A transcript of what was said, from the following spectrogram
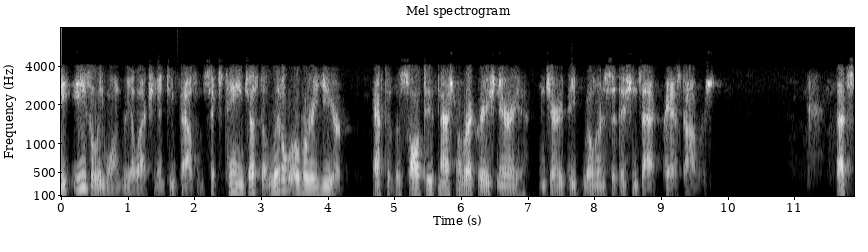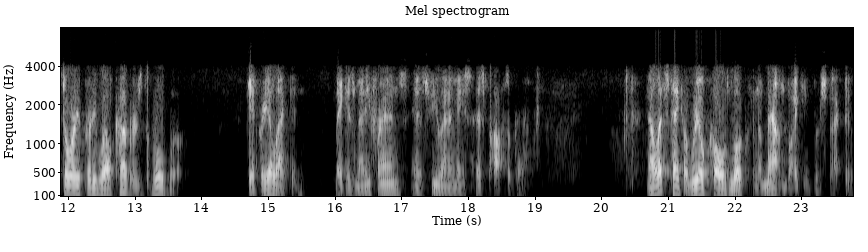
he easily won re-election in 2016, just a little over a year after the Sawtooth National Recreation Area and Jerry Peak Wilderness Additions Act passed Congress. That story pretty well covers the rule book. Get reelected, make as many friends and as few enemies as possible. Now let's take a real cold look from the mountain biking perspective.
